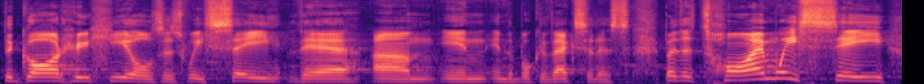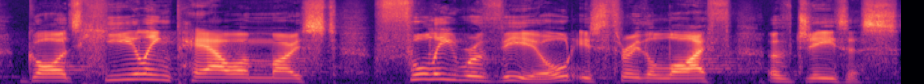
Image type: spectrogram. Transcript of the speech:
the God who heals, as we see there um, in, in the book of Exodus. But the time we see God's healing power most fully revealed is through the life of Jesus.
